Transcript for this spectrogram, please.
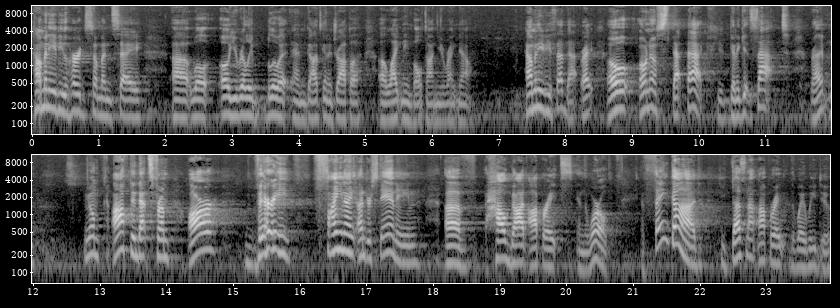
how many of you heard someone say, uh, well, oh, you really blew it, and God's going to drop a, a lightning bolt on you right now? How many of you said that, right? Oh, oh no, step back. You're going to get zapped, right? You know, often that's from our very finite understanding of how God operates in the world. And thank God he does not operate the way we do,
